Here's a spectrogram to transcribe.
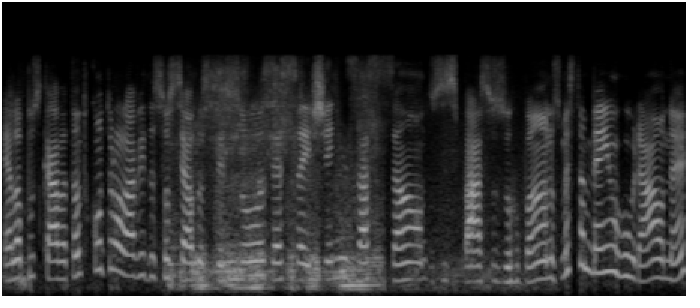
Ela buscava tanto controlar a vida social das pessoas, essa higienização dos espaços urbanos, mas também o rural, né?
